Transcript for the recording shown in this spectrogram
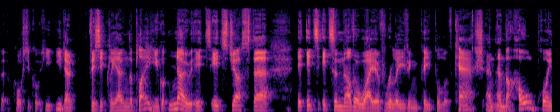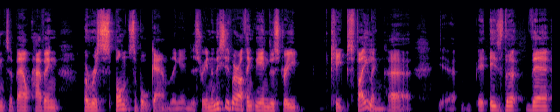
but of course, of course, you, you, don't physically own the player. You've got no. It's it's just uh, it, it's it's another way of relieving people of cash, and and the mm. whole point about having a responsible gambling industry, and this is where I think the industry keeps failing, uh, is that there.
